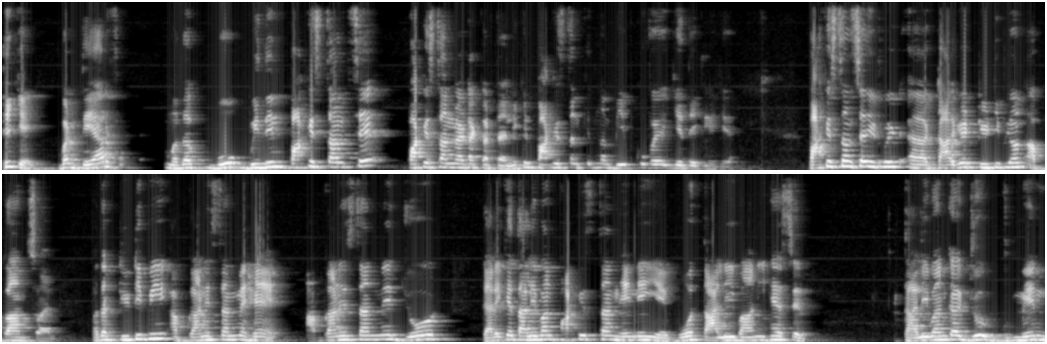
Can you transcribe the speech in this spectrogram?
ठीक है? बट दे आर मतलब वो विद इन पाकिस्तान से पाकिस्तान में अटैक करता है। लेकिन पाकिस्तान कितना बेवकूफ़ है, ये देख लीजिए। पाकिस्तान से it will target TTP on Afghan soil मतलब टीटीपी अफ़गानिस्तान में है। अफ़गानिस्तान में जो तहरीक तालिबान पाकिस्तान है नहीं है, वो तालिबानी है सिर्फ़। तालिबान का जो मेन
